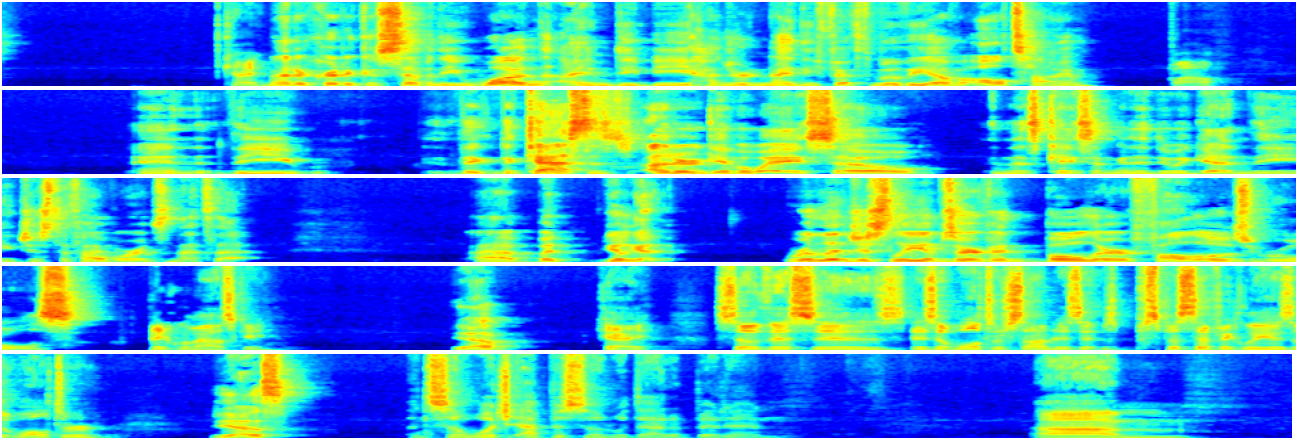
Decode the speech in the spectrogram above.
Okay. Metacritic of seventy one. IMDb one hundred ninety fifth movie of all time. Wow. and the the the cast is utter giveaway. So in this case, I'm going to do again the just the five words, and that's that. Uh, but you'll get it. Religiously observant bowler follows rules. Big Lebowski. Yep. Okay. So this is is it Walter Son? Is it specifically is it Walter? Yes. And so which episode would that have been in? Um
